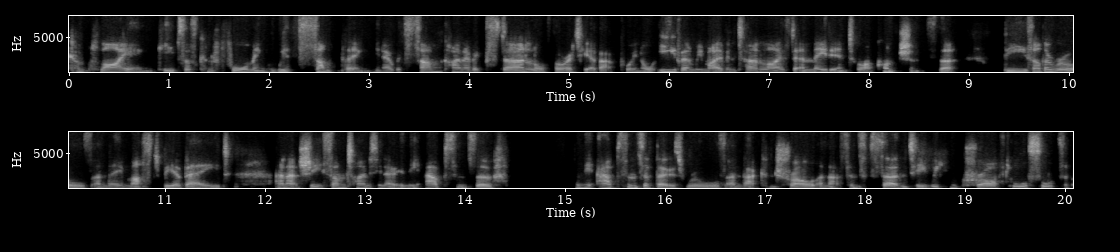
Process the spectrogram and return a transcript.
complying, keeps us conforming with something, you know, with some kind of external authority at that point, or even we might have internalized it and made it into our conscience that these are the rules and they must be obeyed and actually sometimes you know in the absence of in the absence of those rules and that control and that sense of certainty we can craft all sorts of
